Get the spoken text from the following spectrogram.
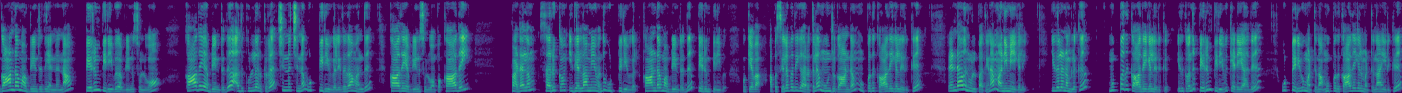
காண்டம் அப்படின்றது என்னென்னா பெரும்பிரிவு அப்படின்னு சொல்லுவோம். காதை அப்படின்றது அதுக்குள்ளே இருக்கிற சின்ன சின்ன உட்பிரிவுகள். இதை தான் வந்து காதை அப்படின்னு சொல்லுவோம். அப்போ காதை படலம் சருக்கம் இது எல்லாமே வந்து உட்பிரிவுகள். காண்டம் அப்படின்றது பெரும்பிரிவு ஓகேவா? அப்போ சிலப்பதிகாரத்தில் மூன்று காண்டம் முப்பது காதைகள் இருக்குது ரெண்டாவது நூல் பார்த்தீங்கன்னா மணிமேகலை. இதில் நம்மளுக்கு முப்பது காதைகள் இருக்குது இதுக்கு வந்து பெரும் பிரிவு கிடையாது. உட்பிரிவு மட்டும்தான். முப்பது காதைகள் மட்டும்தான் இருக்குது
